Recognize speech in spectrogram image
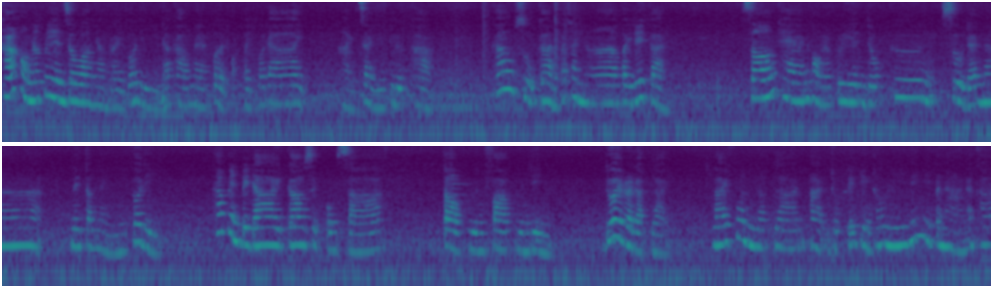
ขาของนักเรียนจะวางอย่างไรก็ดีนะคะแม้เปิดออกไปก็ได้ หายใจลึกๆค่ะ เข้าสู่การพัฒนาไปด้วยกันสองแขนของนักเรียนยกขึ้น สู่ด้านหน้า ในตำแหน่งนี้ก็ดี ถ้าเป็นไปได้ 90 องศา ต่อพื้นฟ้าพื้นดิน ด้วยระดับไหลหลายคนนับล้านอาจยกได้เพียงเท่านี้ไม่มีปัญหานะคะ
